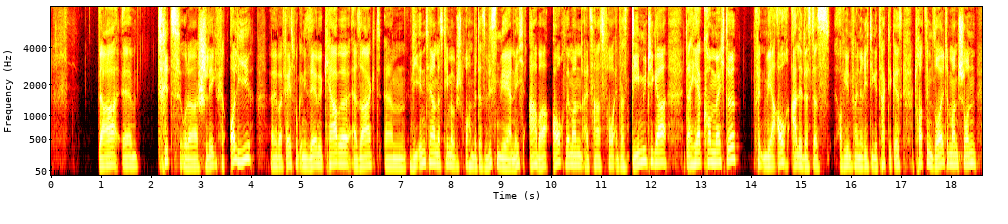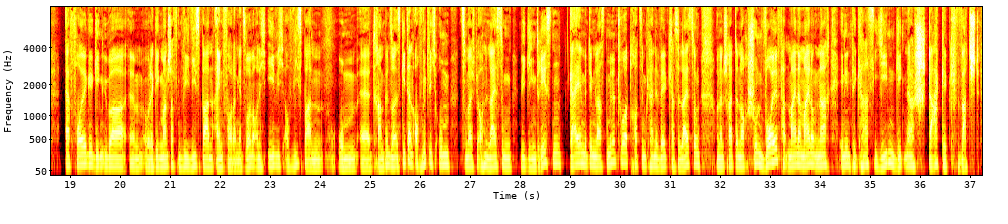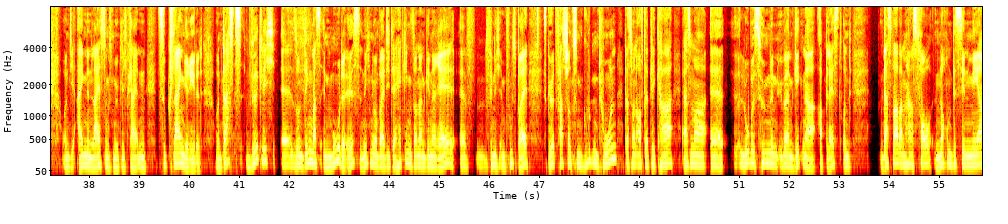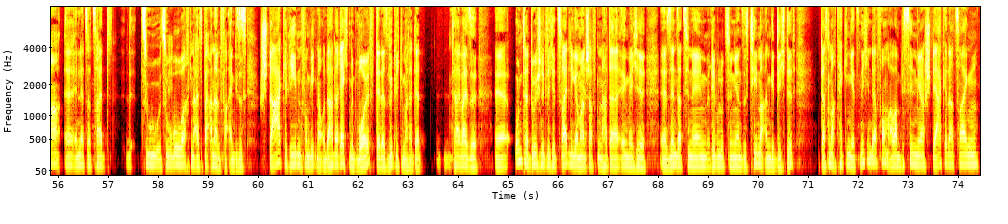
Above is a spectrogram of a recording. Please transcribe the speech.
Da ähm, tritt oder schlägt Olli äh, bei Facebook in dieselbe Kerbe. Er sagt, ähm, wie intern das Thema besprochen wird, das wissen wir ja nicht. Aber auch wenn man als HSV etwas demütiger daherkommen möchte, finden wir ja auch alle, dass das auf jeden Fall eine richtige Taktik ist. Trotzdem sollte man schon Erfolge gegenüber ähm, oder gegen Mannschaften wie Wiesbaden einfordern. Jetzt wollen wir auch nicht ewig auf Wiesbaden rumtrampeln, äh, sondern es geht dann auch wirklich um zum Beispiel auch eine Leistung wie gegen Dresden. Geil mit dem Last-Minute-Tor, trotzdem keine Weltklasse-Leistung. Und dann schreibt er noch, schon Wolf hat meiner Meinung nach in den PKs jeden Gegner stark gequatscht und die eigenen Leistungsmöglichkeiten zu klein geredet. Und das ist wirklich äh, so ein Ding, was in Mode ist. Nicht nur bei Dieter Hecking, sondern generell, äh, finde ich, im Fußball. Es gehört fast schon zum guten Ton, dass dass man auf der PK erstmal äh, Lobeshymnen über einen Gegner ablässt. Und das war beim HSV noch ein bisschen mehr äh, in letzter Zeit äh, zu, zu beobachten als bei anderen Vereinen. Dieses starke Reden vom Gegner. Und da hat er recht mit Wolf, der das wirklich gemacht hat. Der teilweise äh, unterdurchschnittliche Zweitligamannschaften hat er irgendwelche äh, sensationellen, revolutionären Systeme angedichtet. Das macht Hacking jetzt nicht in der Form, aber ein bisschen mehr Stärke da zeigen,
